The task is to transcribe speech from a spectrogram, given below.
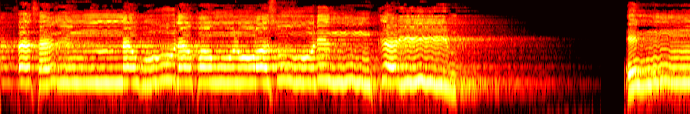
إنه لقول رسول كريم. إنه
